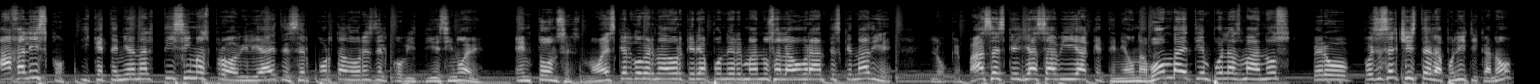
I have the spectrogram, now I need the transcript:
a Jalisco y que tenían altísimas probabilidades de ser portadores del COVID-19. Entonces, no es que el gobernador quería poner manos a la obra antes que nadie. Lo que pasa es que ya sabía que tenía una bomba de tiempo en las manos, pero pues es el chiste de la política, ¿no?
